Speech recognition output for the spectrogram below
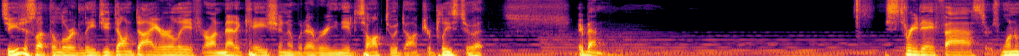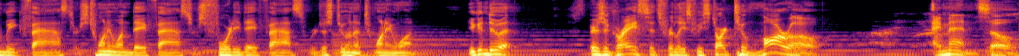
So you just let the Lord lead you. Don't die early if you're on medication or whatever. You need to talk to a doctor. Please do it. Amen. There's three day fast, there's one week fast, there's 21 day fast, there's 40 day fast. We're just doing a 21. You can do it. There's a grace that's released. We start tomorrow. Amen. So,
